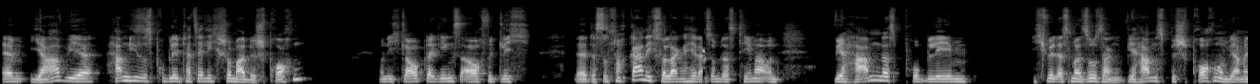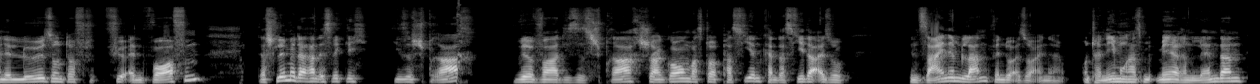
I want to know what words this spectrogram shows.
Ähm, ja, wir haben dieses Problem tatsächlich schon mal besprochen. Und ich glaube, da ging es auch wirklich, äh, das ist noch gar nicht so lange her, um das Thema. Und wir haben das Problem, ich will erst mal so sagen, wir haben es besprochen und wir haben eine Lösung dafür entworfen. Das Schlimme daran ist wirklich diese Sprachwirrwarr, dieses Sprachjargon, was dort passieren kann, dass jeder also in seinem Land, wenn du also eine Unternehmung hast mit mehreren Ländern,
